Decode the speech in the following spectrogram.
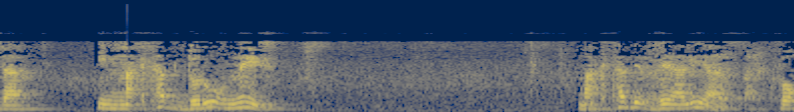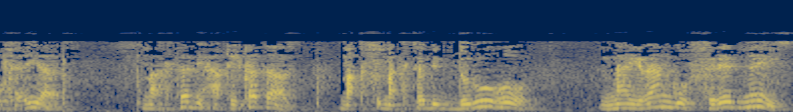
در این مکتب دروغ نیست. مکتب ریالی است واقعی است. مکتب حقیقت است. مکتب دروغ و نیرنگ و فرد نیست.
